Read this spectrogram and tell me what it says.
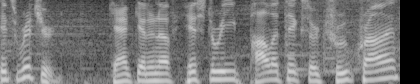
it's Richard. Can't get enough history, politics, or true crime?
